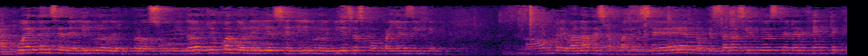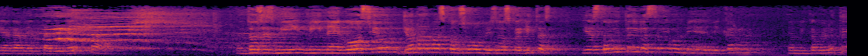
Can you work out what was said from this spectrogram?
acuérdense del libro del prosumidor. Yo cuando leí ese libro y vi esas compañías dije, no hombre, van a desaparecer. Lo que están haciendo es tener gente que haga venta directa. Entonces mi, mi negocio, yo nada más consumo mis dos cajitas y hasta ahorita ahí las traigo en mi, en mi carro, en mi camioneta.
